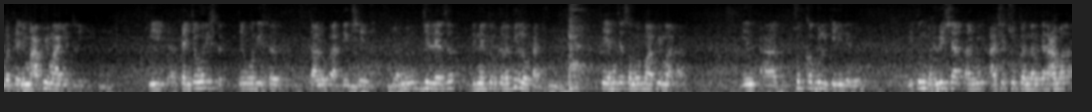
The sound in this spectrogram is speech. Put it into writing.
मग त्यांनी माफी मागितली. की त्यांच्या वरिष्ठ जे वरिष्ठ तालुका अध्यक्ष आहेत यांनी जिल्ह्याचं जे नेतृत्व करत ती लोकांनी ते यांच्यासमोर माफी मागा. चूक कबूल केली त्यांनी. इथून भविष्यात आम्ही अशी चूक करणार कारण आम्हाला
